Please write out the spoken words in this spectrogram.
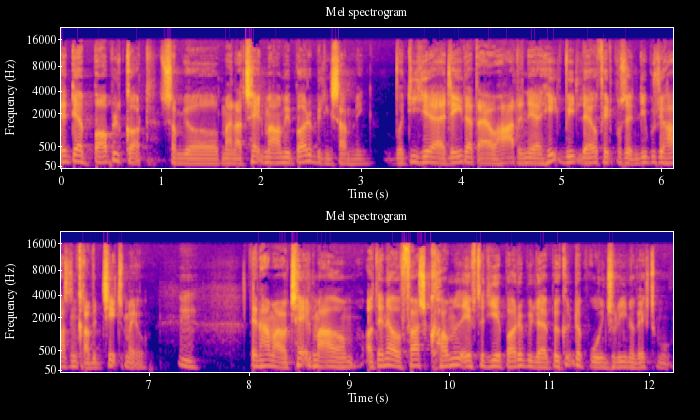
den der bubble gut, som jo man har talt meget om i bodybuilding sammenhæng, hvor de her atleter, der jo har den her helt vildt lave fedtprocent, lige pludselig har sådan en graviditetsmave. Mm. Den har man jo talt meget om, og den er jo først kommet efter de her bodybuildere er begyndt at bruge insulin og væksthormon.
